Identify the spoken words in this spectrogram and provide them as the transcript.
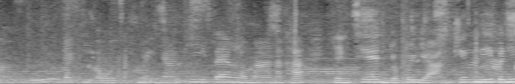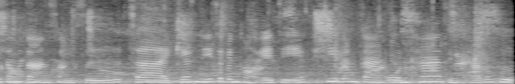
สั่งซื้อใบ PO จากหน่วยงานที่แจ้งเรามานะคะ อย่างเช่น ยกตัวอย่างเคสนี้เป็นที่ขต้อองงการสั่งซื้อ ใช่ เคสนี้จะเป็นของ AGS ที่ต้องการโอนค่าสินค้าก็คือ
